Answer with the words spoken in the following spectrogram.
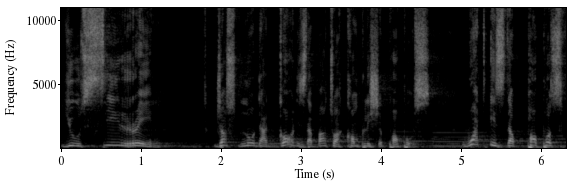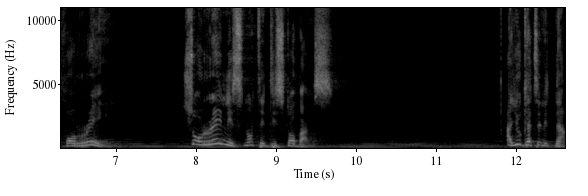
you see rain, just know that God is about to accomplish a purpose. What is the purpose for rain? So, rain is not a disturbance. Are you getting it now?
